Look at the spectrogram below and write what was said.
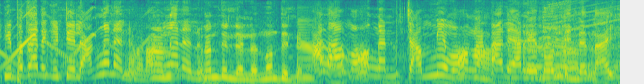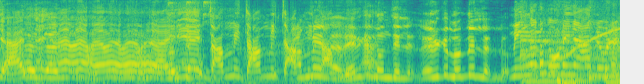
ഇപ്പൊ തന്നെ കിട്ടിയില്ല അങ്ങനെ തന്നെ വേണം അങ്ങനെ തന്നെ വേണം. നന്ദില്ലല്ലോ നന്ദില്ലല്ലോ അതാ മോഹൻ കണ്ട ചമ്മി മോഹൻ കണ്ടാലേ അറിയുന്നില്ലെന്ന് ചമ്മി ചമ്മി ചമ്മി അമ്മയില്ല എനിക്ക് നന്ദില്ല എനിക്ക് നന്ദില്ലല്ലോ നിങ്ങളുടെ തുണി ഞാൻ ഇവിടെ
